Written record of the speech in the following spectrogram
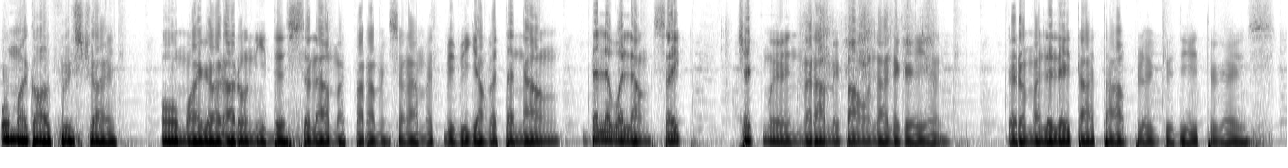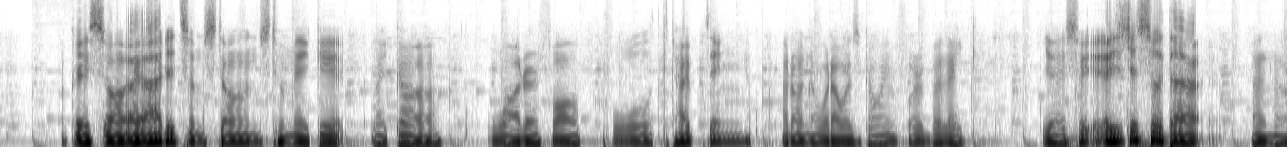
Oh my god, first try. Oh my god, I don't need this. Salamat, maraming salamat. Bibigyan kita ng dalawa lang. Psych, check mo yun. Marami pa akong lalagay yun. Pero malalate ata upload ko dito, guys. Okay, so I added some stones to make it like a waterfall pool type thing. I don't know what I was going for, but like, yeah, so it's just so the, ano,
